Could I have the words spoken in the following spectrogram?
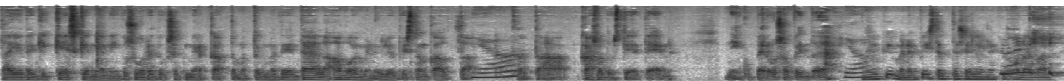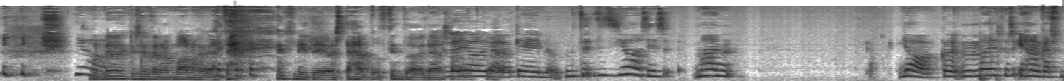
tai jotenkin kesken ja niinku suoritukset merkkauttamatta, kun mä tein täällä avoimen yliopiston kautta Joo. tota, kasvatustieteen niin kuin perusopintoja. Joo. Niin kymmenen pistettä siellä näkyy no olevan. Joo. Mutta ne on ehkä sen verran vanhoja, että niitä ei olisi tähän tutkintoon enää No joo, no okei. Okay, no. Mutta siis joo, siis mä oon... Joo, mä joskus ihan kanssa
